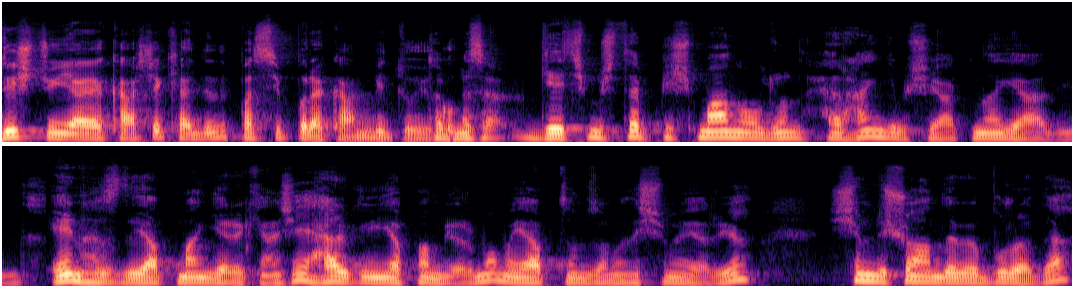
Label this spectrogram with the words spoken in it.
dış dünyaya karşı kendini pasif bırakan bir duygu. Tabii mesela geçmişte pişman olduğun herhangi bir şey aklına geldiğinde en hızlı yapman gereken şey her gün yapamıyorum ama yaptığım zaman işime yarıyor. Şimdi şu anda ve burada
